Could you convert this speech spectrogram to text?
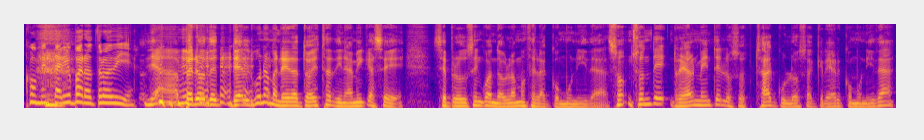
comentario para otro día. Ya, pero de, alguna manera todas estas dinámicas se, se, producen cuando hablamos de la comunidad. Son, son de realmente los obstáculos a crear comunidad,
